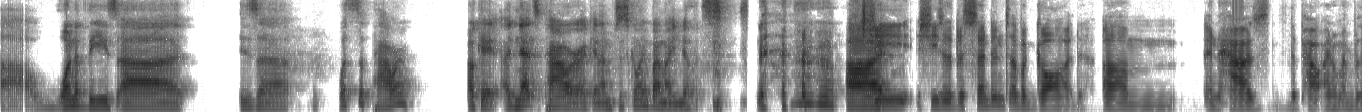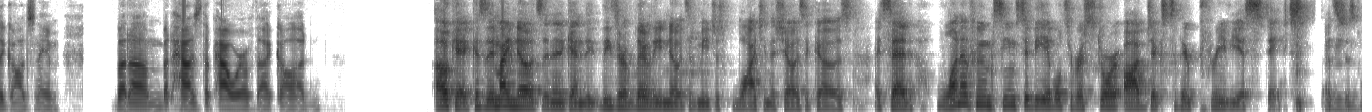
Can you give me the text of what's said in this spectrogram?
Uh, one of these uh, is uh, what's the power? Okay, Annette's power. Again, I'm just going by my notes. uh, she she's a descendant of a god, um, and has the power. I don't remember the god's name, but um, but has the power of that god. Okay, because in my notes, and again, th- these are literally notes of me just watching the show as it goes. I said one of whom seems to be able to restore objects to their previous state. That's just,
